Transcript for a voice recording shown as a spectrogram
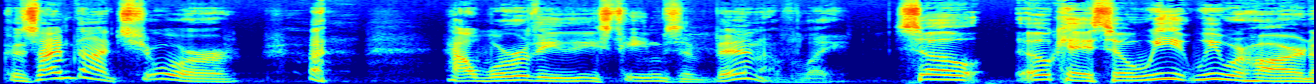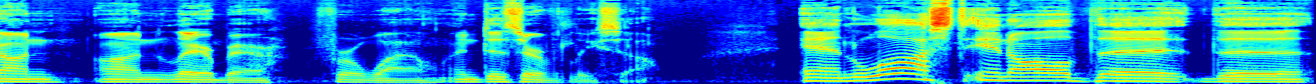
Because I'm not sure how worthy these teams have been of late. So okay, so we we were hard on on Lair Bear for a while, and deservedly so, and lost in all the the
